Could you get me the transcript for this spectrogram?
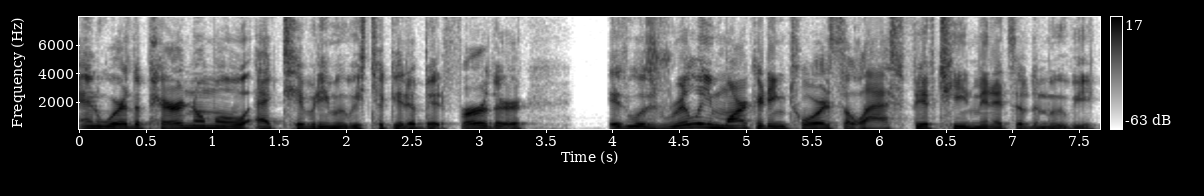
And where the paranormal activity movies took it a bit further, it was really marketing towards the last 15 minutes of the movie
